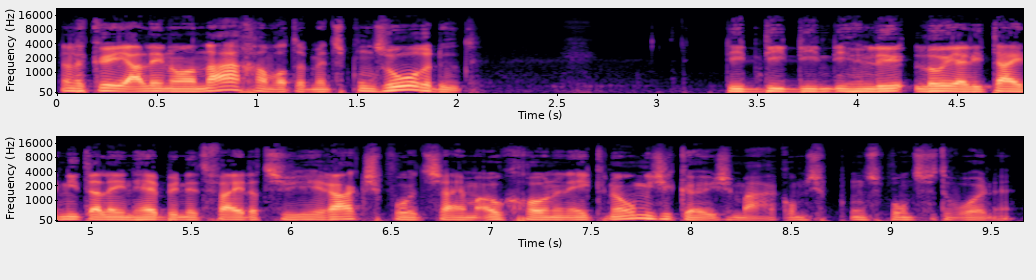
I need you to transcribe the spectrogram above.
En dan kun je alleen wel nagaan wat het met sponsoren doet. Die, die, die, hun lo- loyaliteit niet alleen hebben in het feit dat ze supporters zijn, maar ook gewoon een economische keuze maken om, om sponsor te worden.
